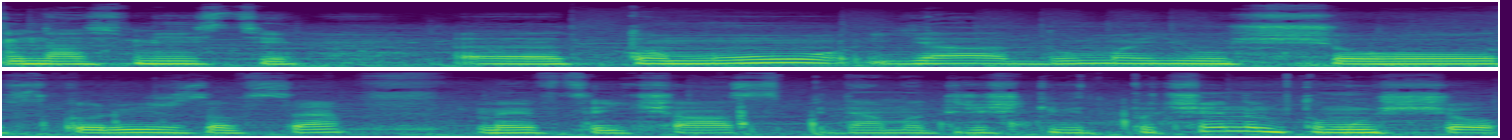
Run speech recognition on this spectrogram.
у нас в місті. Е, Тому я думаю, що скоріш за все ми в цей час підемо трішки відпочинемо, тому що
